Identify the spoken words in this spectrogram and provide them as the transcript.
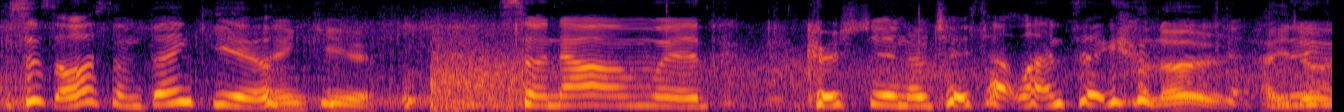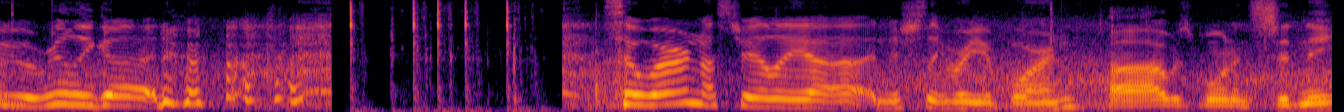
This is awesome. Thank you. Thank you. So now I'm with Christian of Chase Atlantic. Hello, how you doing? Really good. so where in Australia initially were you born? Uh, I was born in Sydney,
